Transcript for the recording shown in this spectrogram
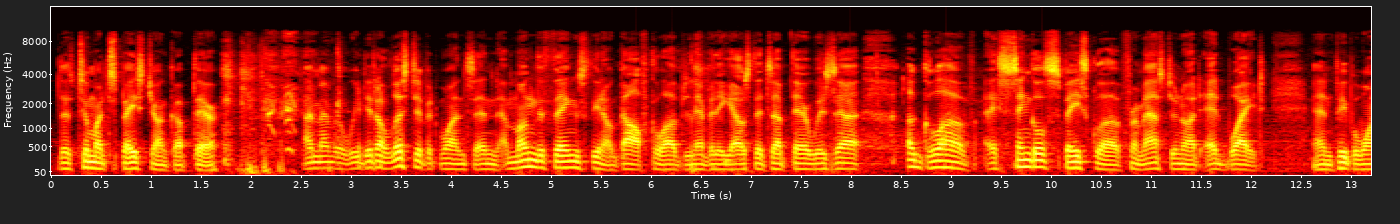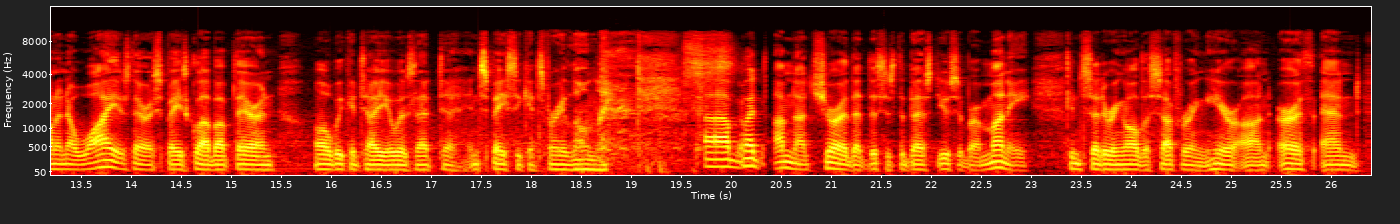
There's too much space junk up there. I remember we did a list of it once, and among the things, you know, golf clubs and everything else that's up there was uh, a glove, a single space glove from astronaut Ed White. And people want to know why is there a space glove up there? And all we could tell you is that uh, in space it gets very lonely. Uh, but I'm not sure that this is the best use of our money, considering all the suffering here on Earth. And,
